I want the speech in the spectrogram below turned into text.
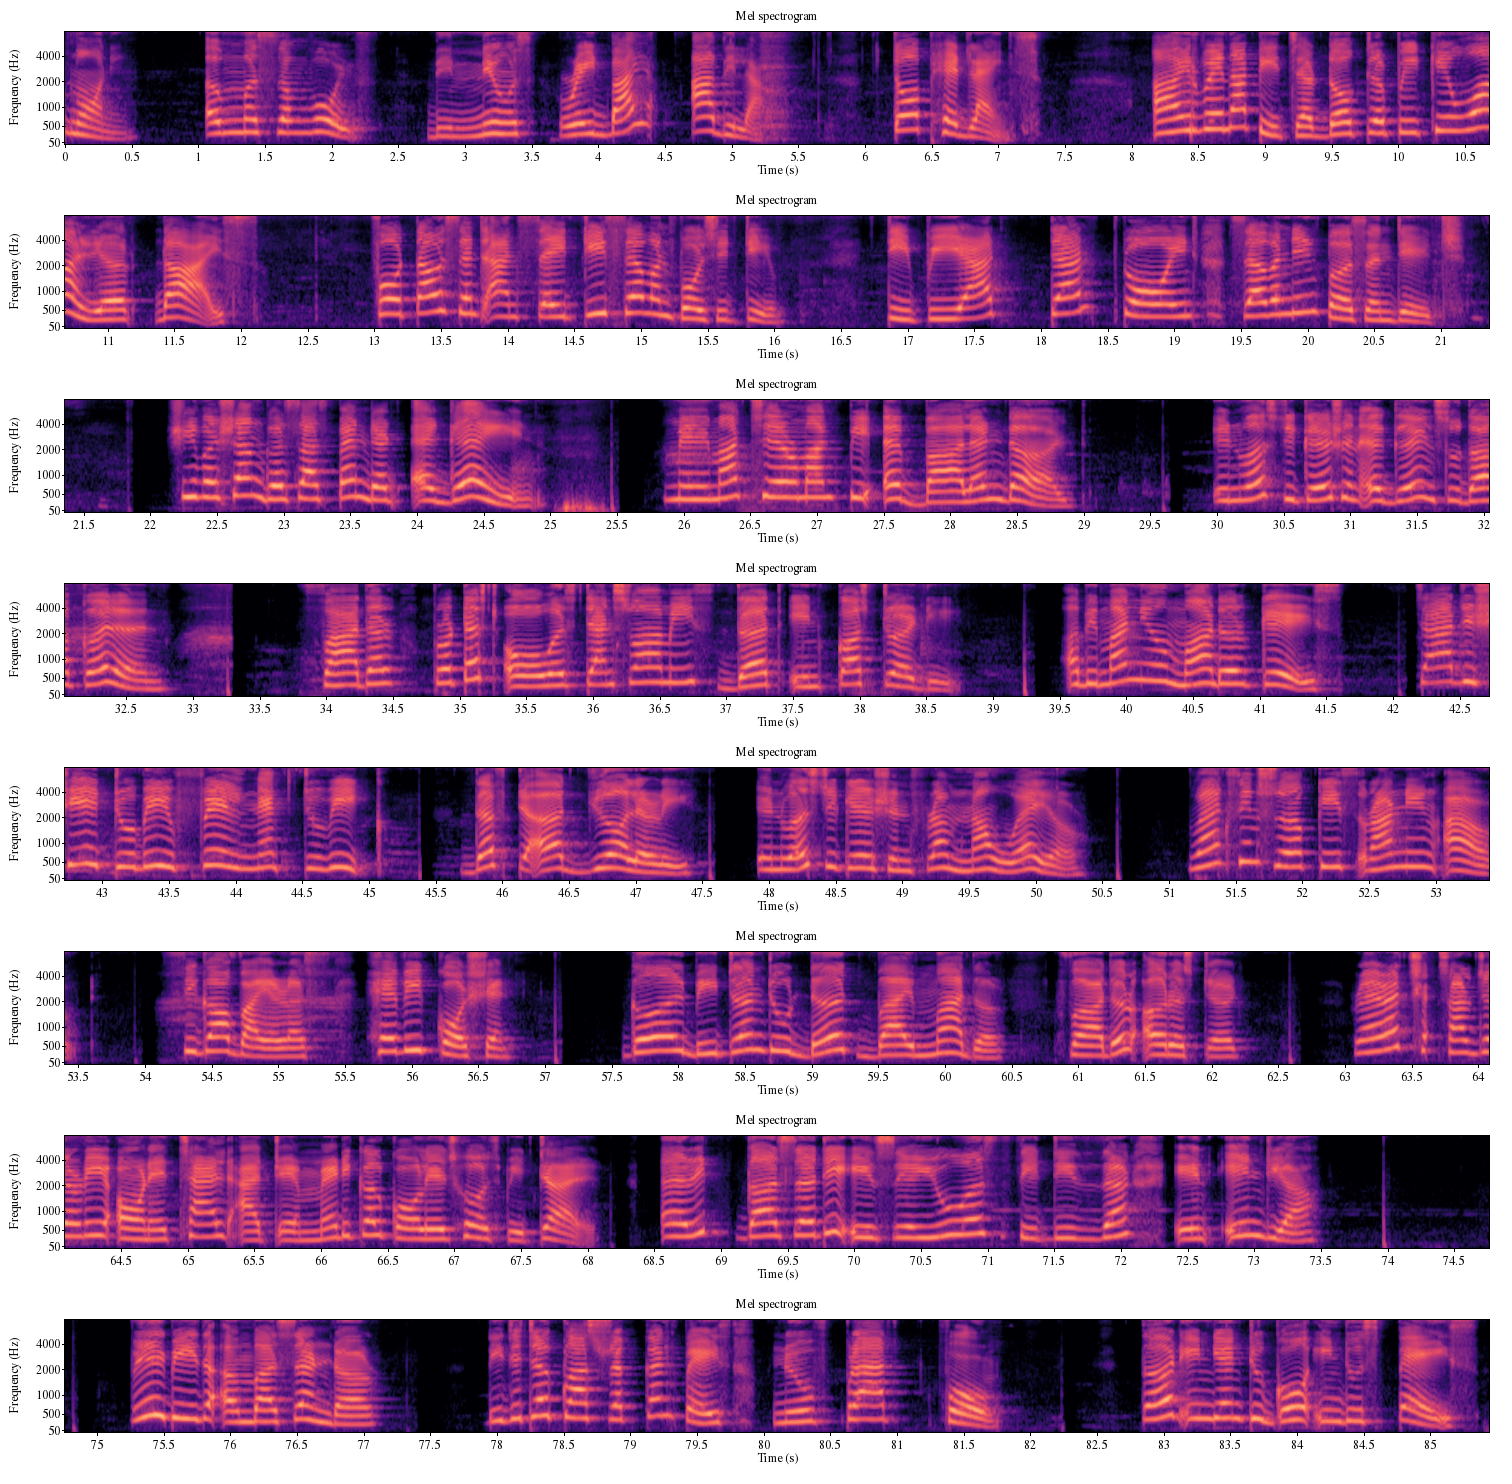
Good morning. MSM Voice. The news read by Adila. Top headlines. Ayurveda teacher Dr. P.K. Warrier dies. 4087 positive. TP at 10.17 percentage. Shiva Shankar suspended again. Milma chairman P.A. Balan died. Investigation against Sudhakaran. Father protest over Stan Swami's death in custody. Abhimanyu murder case. Charge sheet to be filled next week. Theft at jewelry. Investigation from nowhere. Vaccine stock is running out. Zika virus. Heavy caution. Girl beaten to death by mother. Father arrested. Rare surgery on a child at a medical college hospital. Eric Garcetti is a US citizen in India. Will be the ambassador. Digital class second pace new platform. Third Indian to go into space.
